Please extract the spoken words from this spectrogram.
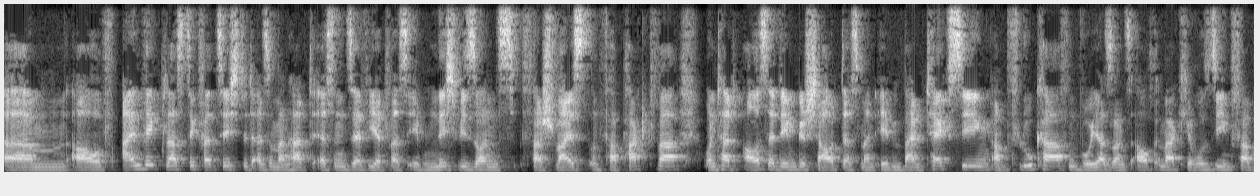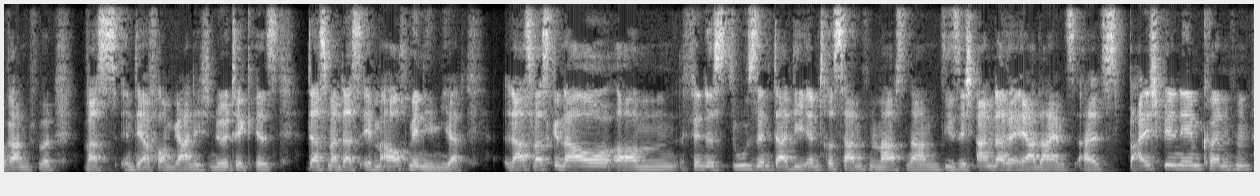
ähm, auf Einwegplastik verzichtet. Also man hat Essen serviert, was eben nicht wie sonst verschweißt und verpackt war und hat außerdem geschaut, dass man eben beim Taxiing am Flughafen, wo ja sonst auch immer Kerosin verbrannt wird, was in der Form gar nicht nötig ist, dass man das eben auch minimiert. Lars, was genau ähm, findest du, sind da die interessanten Maßnahmen, die sich andere Airlines als Beispiel nehmen könnten?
